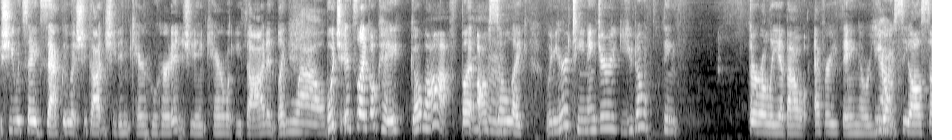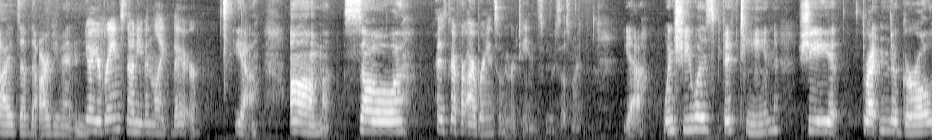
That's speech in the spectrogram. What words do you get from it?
she would say exactly what she thought, and she didn't care who heard it, and she didn't care what you thought, and like, Wow. which it's like okay, go off, but also like when you're a teenager, you don't think thoroughly about everything, or you Yeah. don't see all sides of the argument. And, Yeah, your brain's not even like there. yeah. Um. So Except for our brains when we were teens. We were so smart. yeah, when she was fifteen, she threatened a girl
